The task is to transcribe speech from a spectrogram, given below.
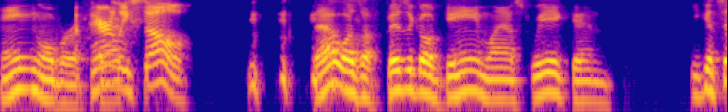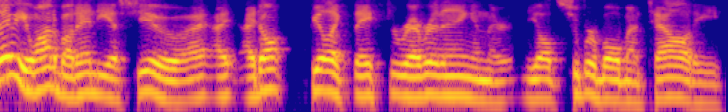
hangover. Apparently so. that was a physical game last week, and you can say what you want about NDSU. I, I, I don't feel like they threw everything in their the old Super Bowl mentality,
